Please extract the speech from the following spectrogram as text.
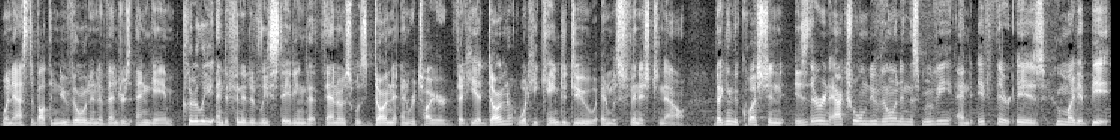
when asked about the new villain in Avengers Endgame, clearly and definitively stating that Thanos was done and retired, that he had done what he came to do and was finished now begging the question is there an actual new villain in this movie? And if there is, who might it be?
